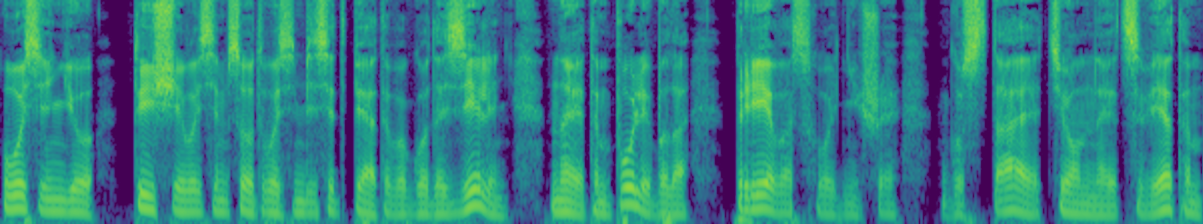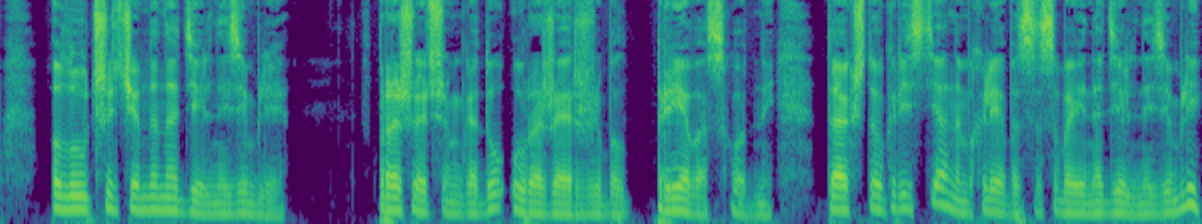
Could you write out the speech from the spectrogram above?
Осенью 1885 года зелень на этом поле была превосходнейшая, густая, темная цветом, лучше, чем на надельной земле. В прошедшем году урожай ржи был превосходный, так что крестьянам хлеба со своей надельной земли,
